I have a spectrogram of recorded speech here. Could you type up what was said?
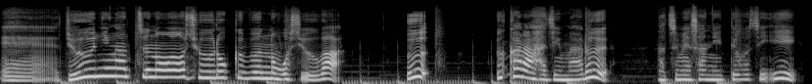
えー、12月の収録分の募集は、う、うから始まる夏目さんに言ってほしい、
